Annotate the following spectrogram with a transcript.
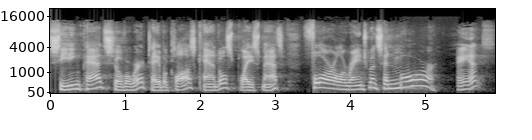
seating pads, silverware, tablecloths, candles, placemats, floral arrangements, and more. Ants?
